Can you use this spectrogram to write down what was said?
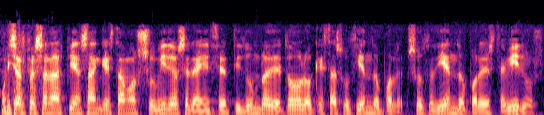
Muchas personas piensan que estamos sumidos en la incertidumbre de todo lo que está sucediendo por, sucediendo por este virus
